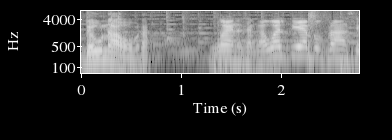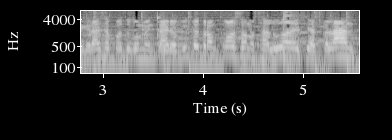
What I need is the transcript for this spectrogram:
de una obra? Bueno, se acabó el tiempo, Francis. Gracias por tu comentario. Víctor Troncoso nos saluda desde Atlanta.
